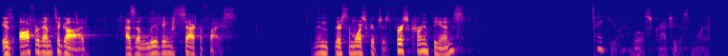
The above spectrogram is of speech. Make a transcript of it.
is offer them to God as a living sacrifice. And then there's some more scriptures. 1 Corinthians. Thank you. I have a little scratchy this morning.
